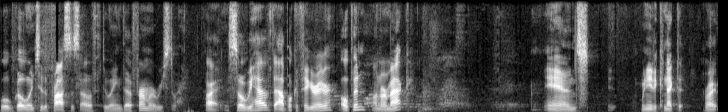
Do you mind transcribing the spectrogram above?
we'll go into the process of doing the firmware restore. All right, so we have the Apple configurator open on our Mac, and we need to connect it, right?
